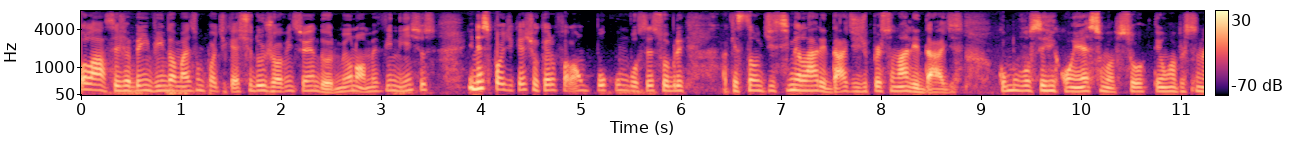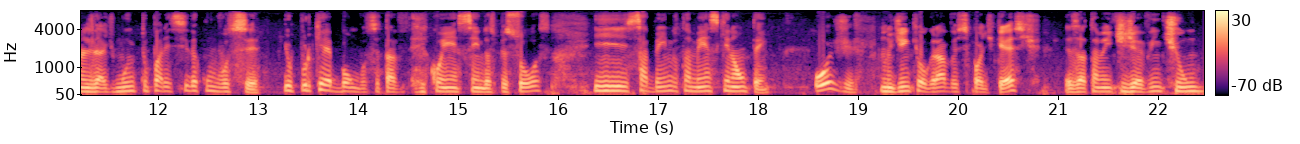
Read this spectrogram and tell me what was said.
Olá, seja bem-vindo a mais um podcast do Jovem Sonhador. Meu nome é Vinícius e nesse podcast eu quero falar um pouco com você sobre a questão de similaridade de personalidades. Como você reconhece uma pessoa que tem uma personalidade muito parecida com você e o porquê é bom você estar tá reconhecendo as pessoas e sabendo também as que não têm. Hoje, no dia em que eu gravo esse podcast, exatamente dia 21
